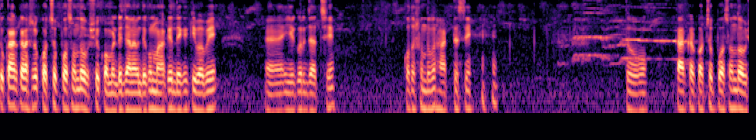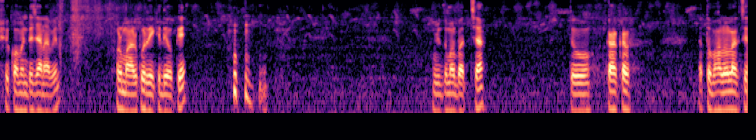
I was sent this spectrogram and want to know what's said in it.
তো কার কার আসলে কচ্ছপ পছন্দ, অবশ্যই কমেন্টে জানাবেন দেখুন, মাকে দেখে কীভাবে ইয়ে করে যাচ্ছে। কত সুন্দর করে হাঁটতেছে। তো কার কার কচ্ছপ পছন্দ, অবশ্যই কমেন্টে জানাবেন। ওর মার উপর রেখে দে ওকে। তোমার বাচ্চা। তো কার কার এত ভালো লাগছে,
